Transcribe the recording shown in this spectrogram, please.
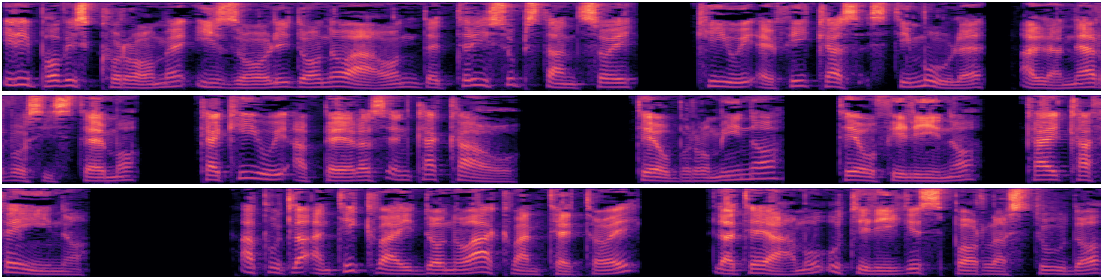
Ili povis crome isoli donoaon de tri substanzoi kiui efficas stimule alla nervosistemo ca ciui aperas en cacao, teobromino, teofilino, cae cafeino. Apud la antiquae donoa quantetoi, la teamu utiligis por la studo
